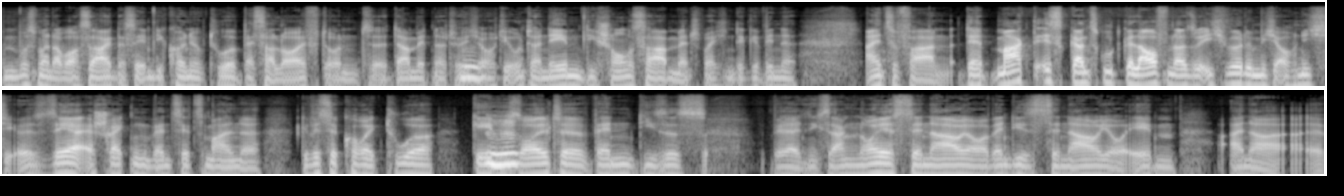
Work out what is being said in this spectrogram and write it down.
muss man aber auch sagen, dass eben die Konjunktur besser läuft und äh, damit natürlich mhm. auch die Unternehmen die Chance haben, entsprechende Gewinne einzufahren. Der Markt ist ganz gut gelaufen, also ich würde mich auch nicht äh, sehr erschrecken, wenn es jetzt mal eine gewisse Korrektur geben mhm. sollte, wenn dieses will jetzt nicht sagen neues Szenario, aber wenn dieses Szenario eben einer, äh,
